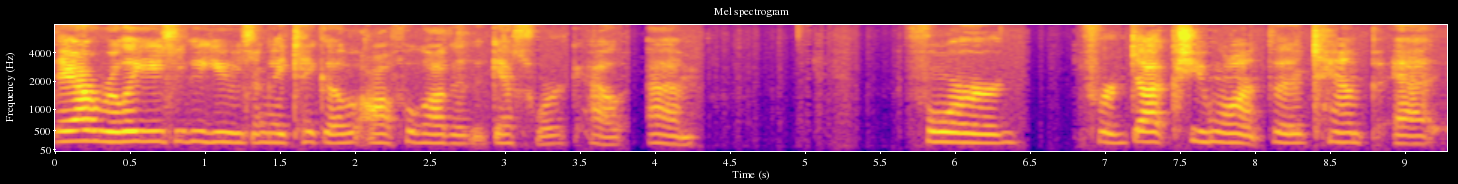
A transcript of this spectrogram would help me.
they are really easy to use and they take an awful lot of the guesswork out um, for for ducks you want the temp at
